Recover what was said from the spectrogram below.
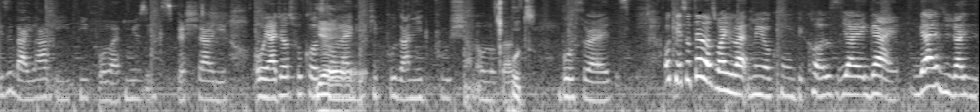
is it that you have a thing for like music specially, or you're just focused on like the people that need push and all of that? Both. Both, right? Okay, so tell us why you like Mayorkun because you're a guy. Guys usually,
